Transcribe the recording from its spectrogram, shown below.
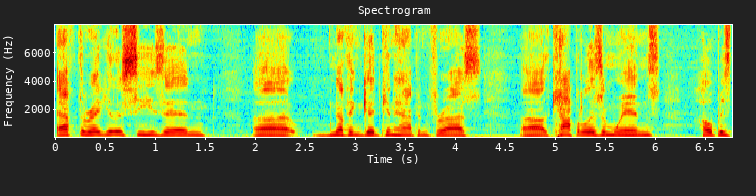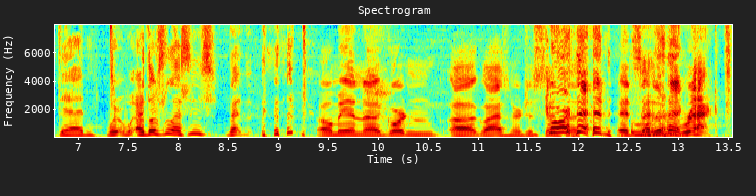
after the regular season, uh, nothing good can happen for us. Uh, capitalism wins. Hope is dead. What, are those lessons? That Oh man, uh, Gordon uh, Glasner just sent Gordon! us- It says Wrecked. wrecked.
